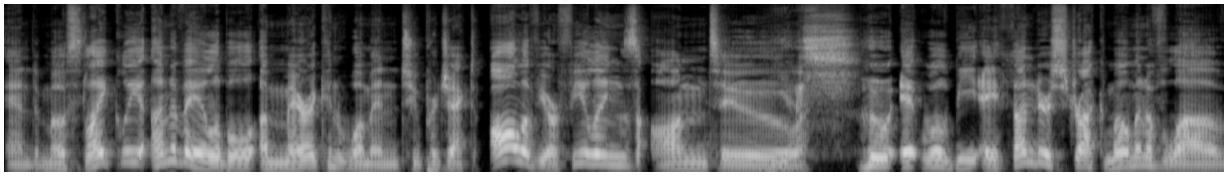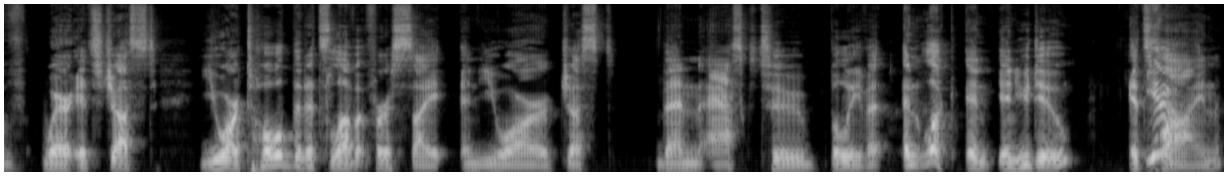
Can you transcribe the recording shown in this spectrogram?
and most likely unavailable American woman to project all of your feelings onto. Yes. Who it will be a thunderstruck moment of love where it's just you are told that it's love at first sight and you are just then asked to believe it. And look, and, and you do. It's Yeah. fine.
